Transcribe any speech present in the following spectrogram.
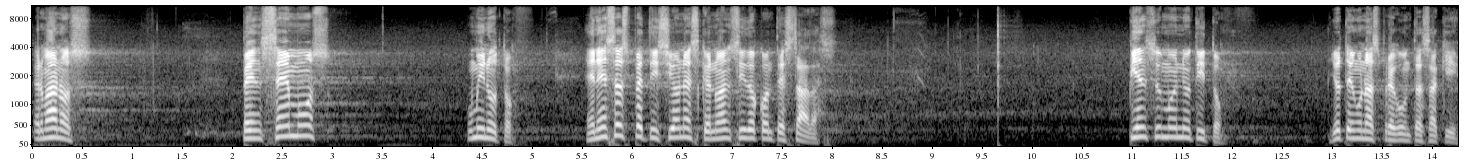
Hermanos, pensemos un minuto en esas peticiones que no han sido contestadas. Piense un minutito. Yo tengo unas preguntas aquí.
